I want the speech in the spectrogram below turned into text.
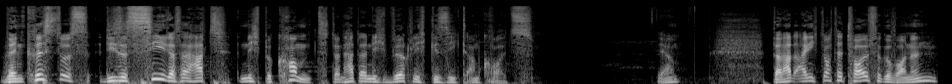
Wenn Christus dieses Ziel, das er hat, nicht bekommt, dann hat er nicht wirklich gesiegt am Kreuz. Ja? Dann hat eigentlich doch der Teufel gewonnen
